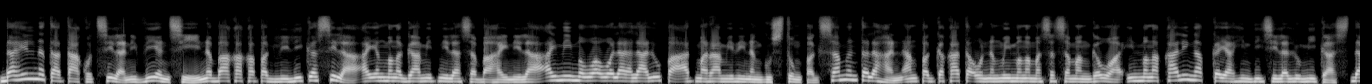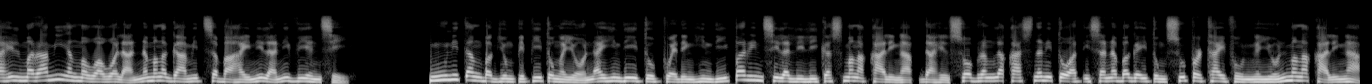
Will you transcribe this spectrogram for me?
Dahil natatakot sila ni VNC na baka kapag lilikas sila ay ang mga gamit nila sa bahay nila ay may mawawala lalo pa at marami rin ang gustong pagsamantalahan ang pagkakataon ng may mga masasamang gawain mga kalingap kaya hindi sila lumikas dahil marami ang mawawalan na mga gamit sa bahay nila ni VNC. Ngunit ang bagyong pipito ngayon ay hindi ito pwedeng hindi pa rin sila lilikas mga kalingap dahil sobrang lakas na nito at isa na baga itong super typhoon ngayon mga kalingap.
